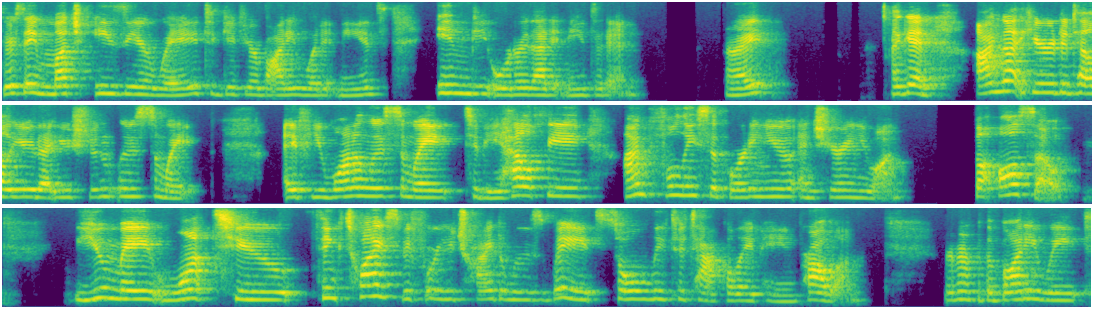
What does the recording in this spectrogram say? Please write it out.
There's a much easier way to give your body what it needs in the order that it needs it in. All right. Again, I'm not here to tell you that you shouldn't lose some weight. If you want to lose some weight to be healthy, I'm fully supporting you and cheering you on. But also, you may want to think twice before you try to lose weight solely to tackle a pain problem. Remember, the body weight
